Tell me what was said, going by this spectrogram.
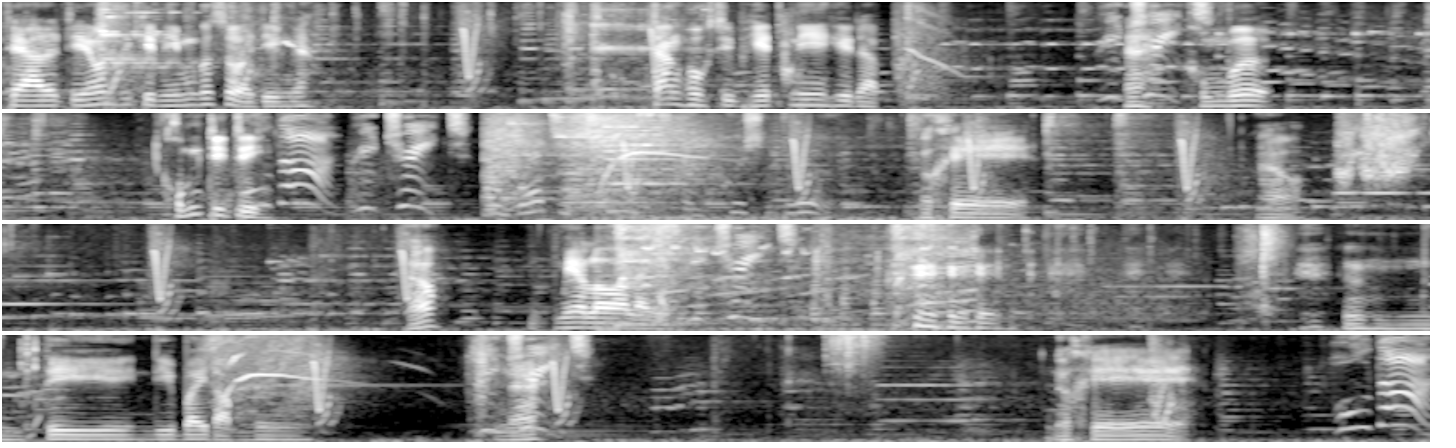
แต่เอาจริงว่าสกินนี้มันก็สวยจริงนะ ตั้ง 60เพชรนี่คือแบบนะ Retreat. คุ้มเวอร์คุ้มจริง Hold on. Retreat. A wedge of cheese has been pushed through. ๆโอเคเอาเอาแม่รออะไร Retreat. อืมดีดีใบดับหนึ่ง Nah. Retreat. โอเค Hold on.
